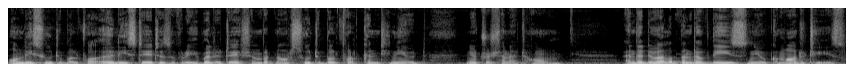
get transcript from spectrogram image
only suitable for early stages of rehabilitation, but not suitable for continued nutrition at home. And the development of these new commodities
